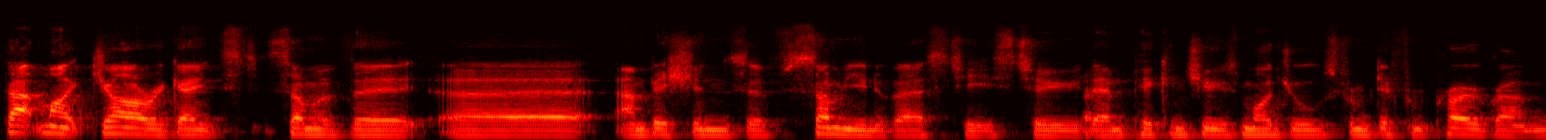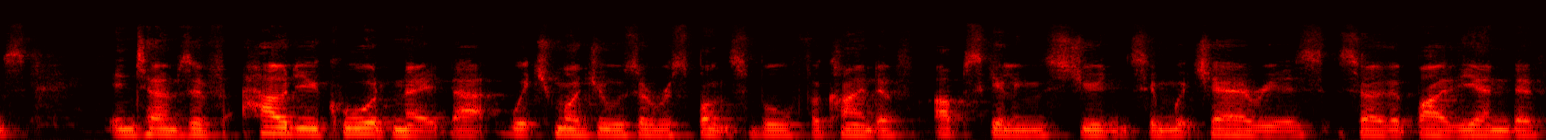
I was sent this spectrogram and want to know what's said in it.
that might jar against some of the uh, ambitions of some universities to then pick and choose modules from different programs in terms of how do you coordinate that which modules are responsible for kind of upskilling the students in which areas so that by the end of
